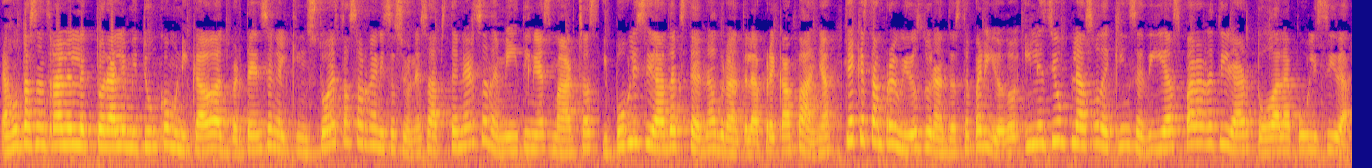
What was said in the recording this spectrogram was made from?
La Junta Central Electoral emitió un comunicado de advertencia en el que instó a estas organizaciones a abstenerse de mítines, marchas y publicidad externa durante la pre-campaña, ya que están prohibidos durante este periodo y les dio un plazo de 15 días para retirar toda la publicidad.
